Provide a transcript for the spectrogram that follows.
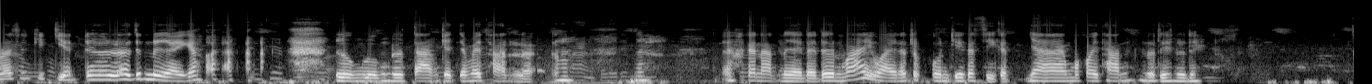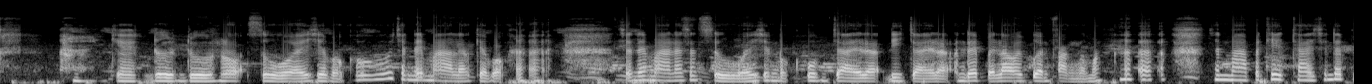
แล้วฉันขี้เกียจเดินแล้วจะเหนื่อยก็กรุงเทพเก่าอะลุงลุงดูตามแกจะไม่ทันละว่างก็เลยได้มาเอ้อขนาดเหนื่อยแต่เดินไหวไหวนะทุกคนเกียกสีกับยางบ่ค่อยทันดูดิดูดิ แกเดินดูเลาะสวยแกบอกโอ้ฉันได้มาแล้วแกบอก ฉันได้มาแล้วฉันสวย ฉันบอกภูมิใจล้วดีใจล้วอันได้ไปเล่าให้เพื่อนฟังแล้วมั้งฉันมาประเทศไทย ฉันได้ไป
